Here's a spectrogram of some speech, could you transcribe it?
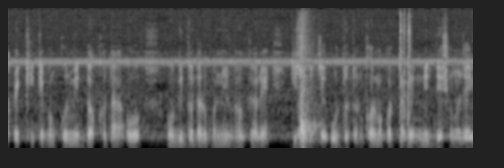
আপেক্ষিক এবং কর্মীর দক্ষতা ও অভিজ্ঞতার উপর নির্ভর করে। কিছু ক্ষেত্রে ঊর্ধ্বতন কর্মকর্তাদের নির্দেশ অনুযায়ী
